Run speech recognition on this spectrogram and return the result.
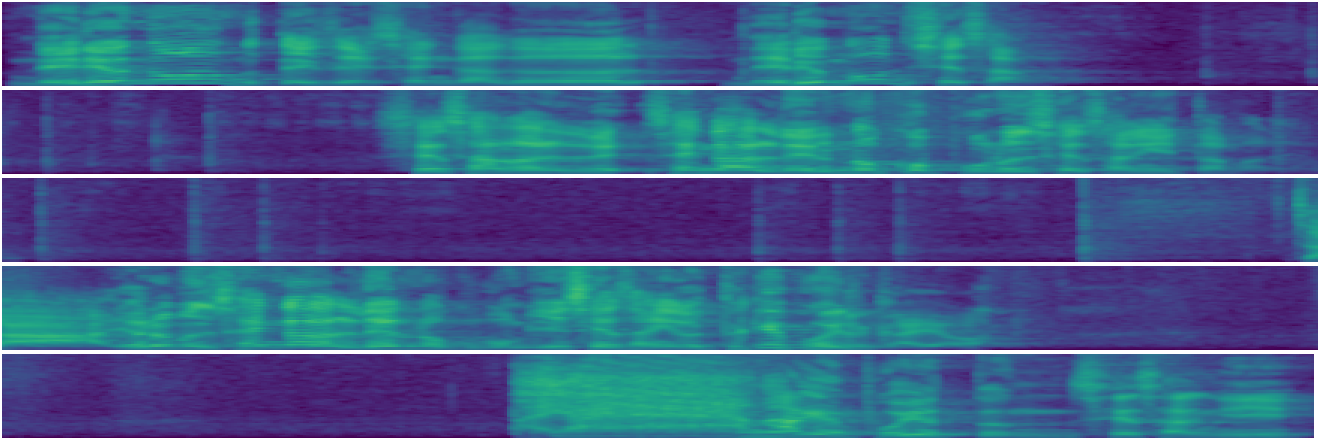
내려놓은 것도 있어요. 생각을 내려놓은 세상. 세상을 내- 생각을 내려놓고 보는 세상이 있단 말이에요. 자, 여러분 생각을 내려놓고 보면 이 세상이 어떻게 보일까요? 다양하게 보였던 세상이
